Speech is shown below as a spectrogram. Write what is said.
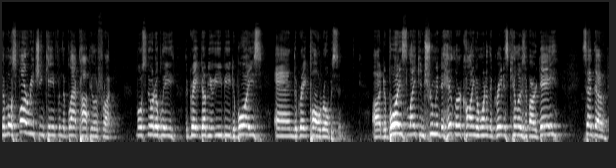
the most far reaching came from the Black Popular Front, most notably the great W.E.B. Du Bois and the great Paul Robeson. Uh, du Bois likened Truman to Hitler, calling him one of the greatest killers of our day. Said that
